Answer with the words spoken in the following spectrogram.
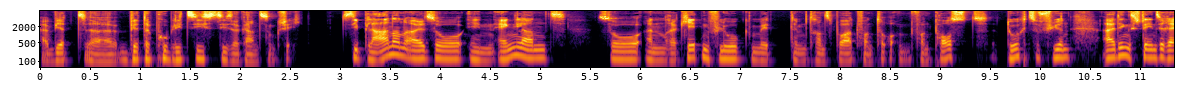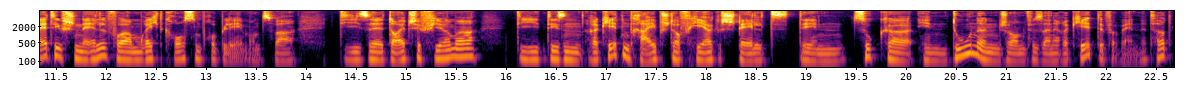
Er wird, äh, wird der Publizist dieser ganzen Geschichte. Sie planen also in England so einen Raketenflug mit dem Transport von, von Post durchzuführen. Allerdings stehen sie relativ schnell vor einem recht großen Problem. Und zwar diese deutsche Firma, die diesen Raketentreibstoff herstellt, den Zucker in Dunen schon für seine Rakete verwendet hat,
